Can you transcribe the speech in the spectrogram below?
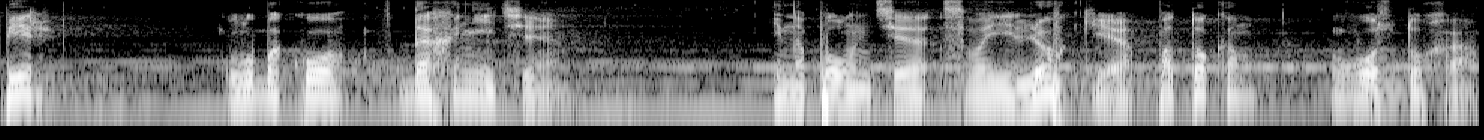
Теперь глубоко вдохните и наполните свои легкие потоком воздуха.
